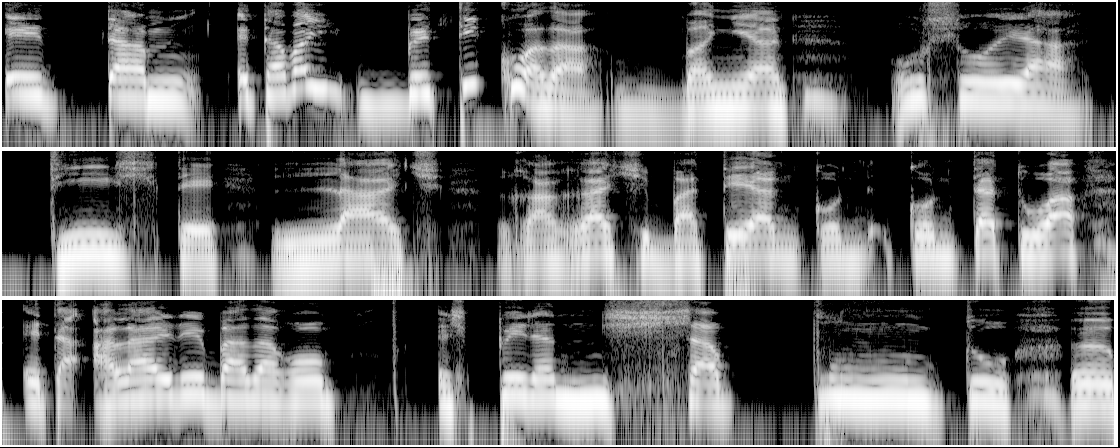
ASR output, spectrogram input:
Eta, eta bai betikoa da, baina oso era triste, latx, garratx batean kon, kontatua, eta hala ere badago esperantza puntu, eh,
